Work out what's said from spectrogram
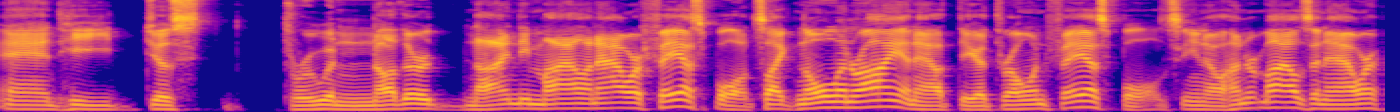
And he just threw another 90 mile an hour fastball. It's like Nolan Ryan out there throwing fastballs, you know, 100 miles an hour,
